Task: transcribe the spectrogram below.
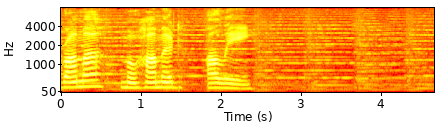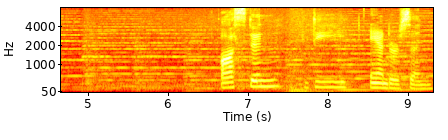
Rama Mohammed Ali. Austin D. Anderson.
